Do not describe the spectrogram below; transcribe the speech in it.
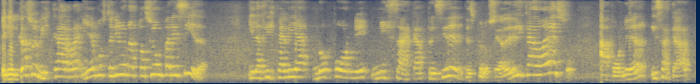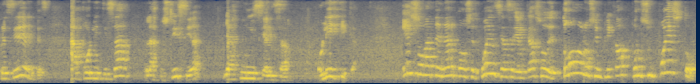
En el caso de Vizcarra ya hemos tenido una actuación parecida y la fiscalía no pone ni saca presidentes, pero se ha dedicado a eso, a poner y sacar presidentes, a politizar la justicia y a judicializar la política. Eso va a tener consecuencias en el caso de todos los implicados, por supuesto,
